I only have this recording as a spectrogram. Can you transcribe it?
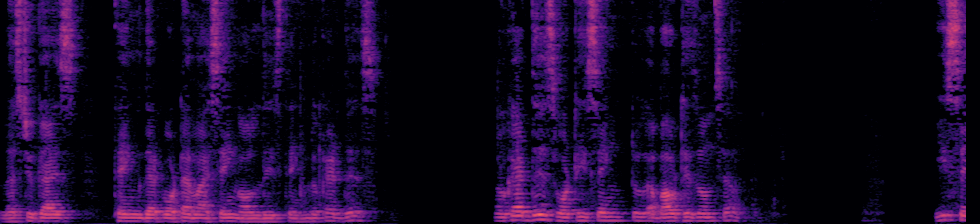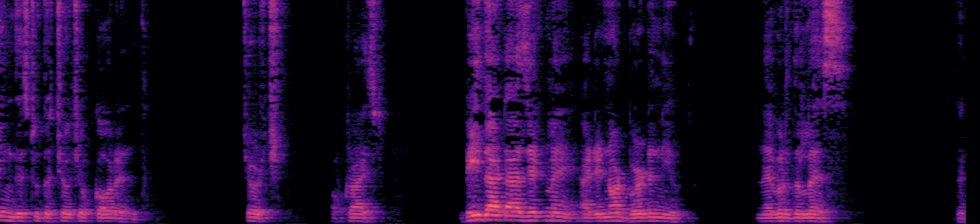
Lest you guys think that what am I saying all these things. Look at this. Look at this, what he's saying to about his own self. He's saying this to the church of Corinth, church of Christ. Be that as it may, I did not burden you. Nevertheless, the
